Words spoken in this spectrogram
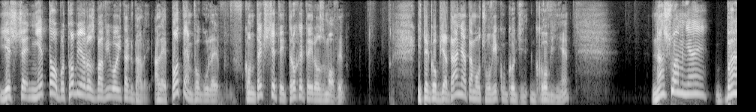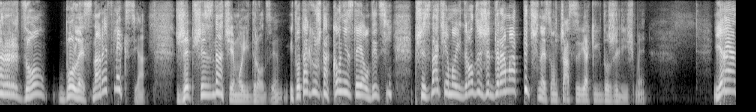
jeszcze nie to, bo to mnie rozbawiło i tak dalej. Ale potem w ogóle w kontekście tej trochę tej rozmowy i tego biadania tam o człowieku Gowinie, naszła mnie bardzo bolesna refleksja, że przyznacie, moi drodzy, i to tak już na koniec tej audycji, przyznacie, moi drodzy, że dramatyczne są czasy, jakich dożyliśmy. Ja,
